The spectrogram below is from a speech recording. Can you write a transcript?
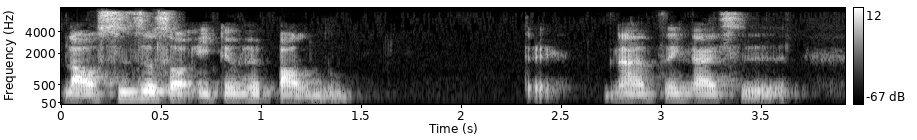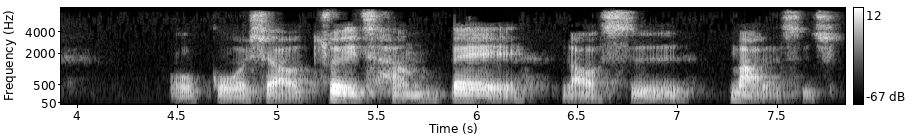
老师这时候一定会暴怒。对，那这应该是我国小最常被老师骂的事情。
